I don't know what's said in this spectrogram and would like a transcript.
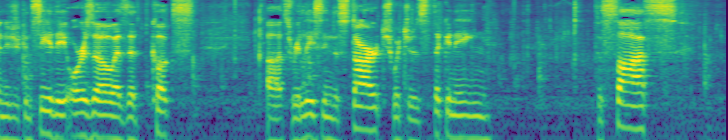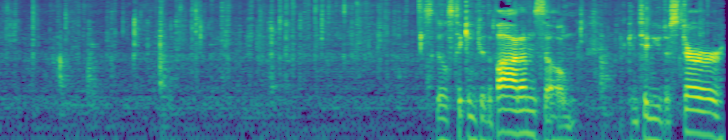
And as you can see, the orzo, as it cooks, uh, it's releasing the starch, which is thickening the sauce. Still sticking to the bottom, so continue to stir.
